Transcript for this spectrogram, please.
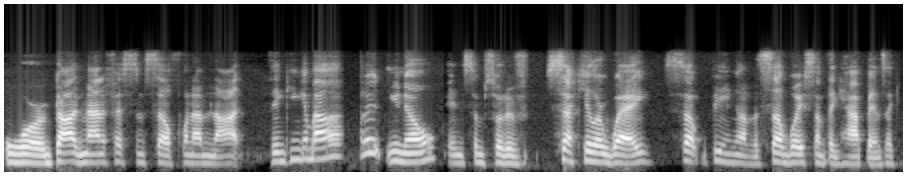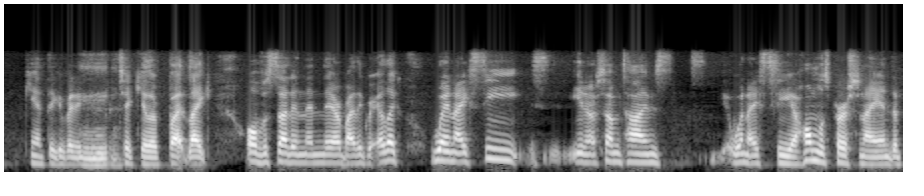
or God manifests himself when I'm not thinking about it, you know, in some sort of secular way. So being on the subway, something happens. I can't think of anything in Mm. particular, but like all of a sudden, then there by the great, like when I see, you know, sometimes when I see a homeless person, I end up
